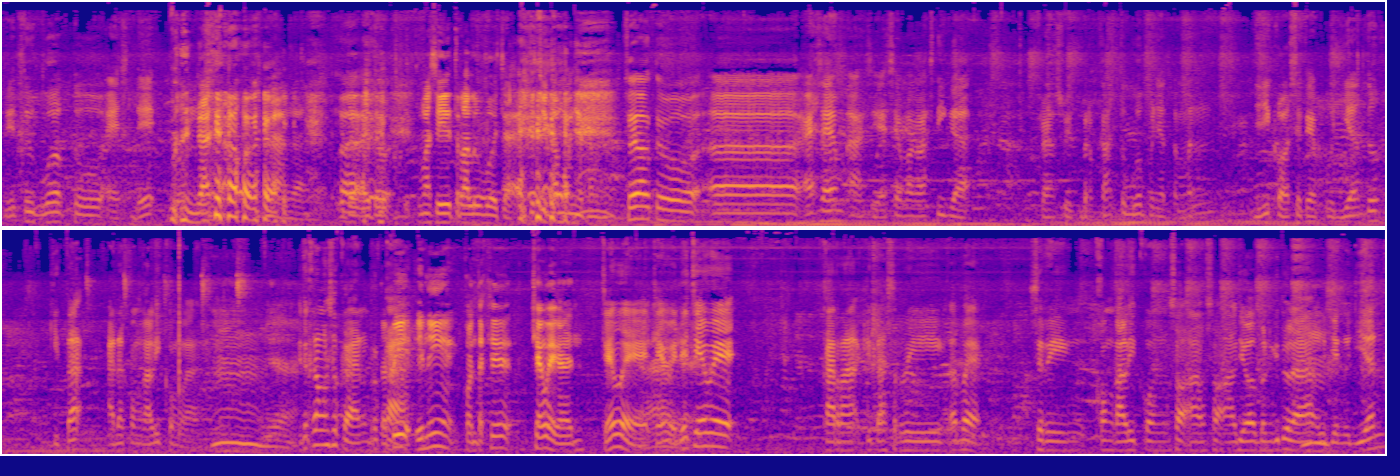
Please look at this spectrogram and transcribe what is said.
Itu gue waktu SD. enggak enggak enggak, enggak. Itu, itu masih terlalu bocah itu cinta monyet namanya Saya waktu eh, SMA sih, SMA kelas 3 Friends with Berkah tuh gue punya temen Jadi kalau setiap ujian tuh kita ada kong kali kong lah. Hmm ya Itu kan masuk kan berkah. Tapi ini konteksnya cewek kan? Cewek, Nah, cewek, dia ya. cewek. Karena kita sering, apa ya Sering kong kali kong soal-soal jawaban gitu lah Hmm. Ujian-ujian.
